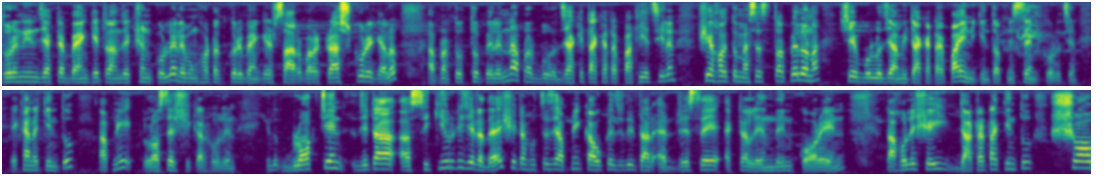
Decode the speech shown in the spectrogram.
ধরে নিন যে একটা ব্যাংকে ট্রানজ্যাকশন করলেন এবং হঠাৎ করে ব্যাংকের সার্ভার ক্রাশ করে গেল, আপনার তথ্য পেলেন না, আপনার যাকে টাকাটা পাঠিয়েছিলেন, সে হয়তো মেসেজটা পেল না, সে বলল যে আমি টাকাটা পাইনি কিন্তু আপনি সেন্ড করেছেন। এখানে কিন্তু আপনি লসের শিকার হলেন। কিন্তু ব্লক চেন যেটা সিকিউরিটি যেটা দেয় সেটা হচ্ছে যে আপনি কাউকে যদি তার অ্যাড্রেসে একটা লেনদেন করেন, তাহলে সেই ডাটাটা কিন্তু সব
